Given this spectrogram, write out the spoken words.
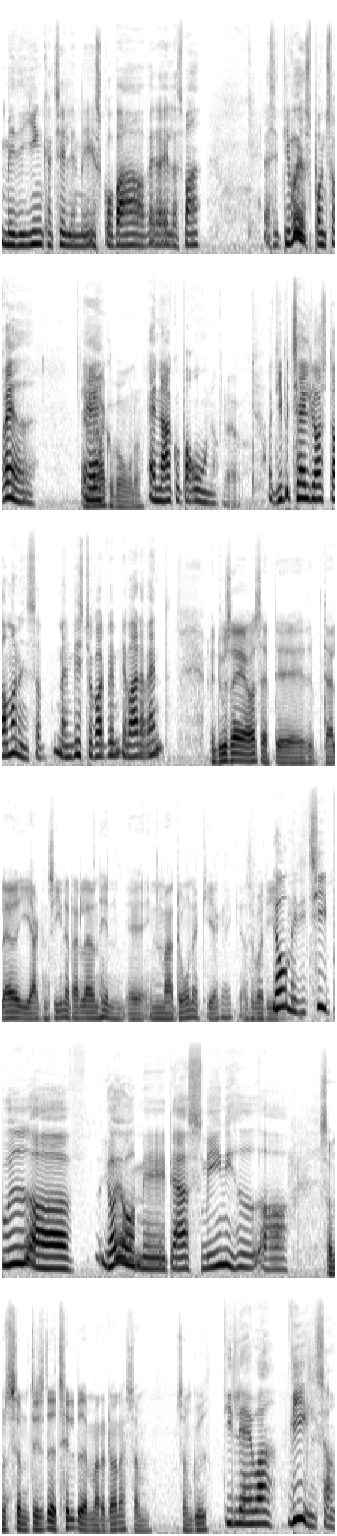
Medellin-kartellet med Escobar og hvad der ellers var, altså det var jo sponsoreret ja. Ja. narkobaroner. af narkobaroner. Ja. Og de betalte jo også dommerne, så man vidste jo godt, hvem det var, der vandt. Men du sagde også, at øh, der er lavet i Argentina, der er lavet en, hel- øh, en Maradona-kirke, ikke? Altså, hvor de, Jo, med de 10 bud, og jo jo, med deres menighed, og som, som decideret tilbeder Maradona som, som Gud. de laver hvilelser,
